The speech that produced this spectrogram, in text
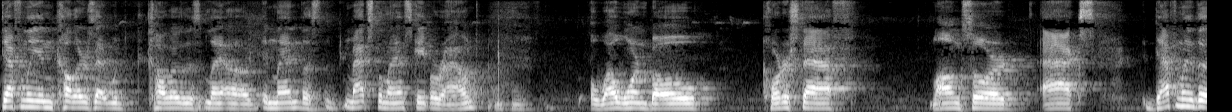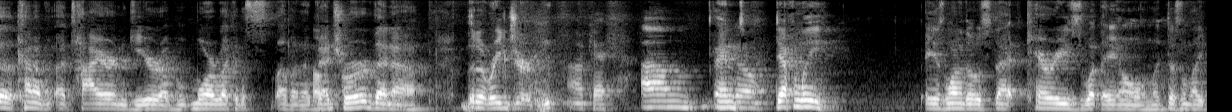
definitely in colors that would color this uh, in land the, match the landscape around. A well worn bow, quarterstaff, long sword, axe. Definitely the kind of attire and gear of more like a, of an adventurer than a than a ranger, Okay. Um, and so- definitely is one of those that carries what they own. Like doesn't like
